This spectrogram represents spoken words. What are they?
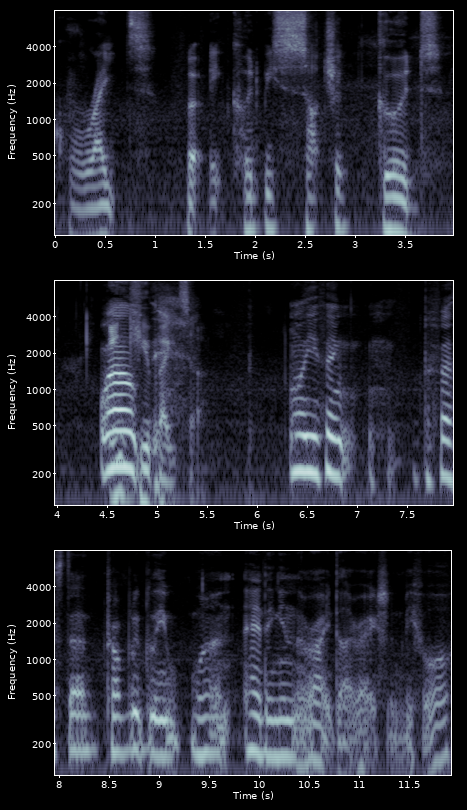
great, but it could be such a good Well, incubator. Well, you think Bethesda probably weren't heading in the right direction before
